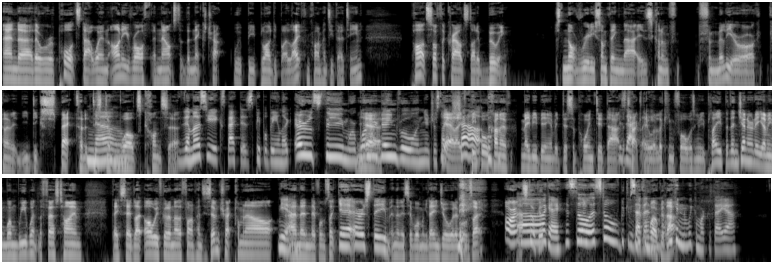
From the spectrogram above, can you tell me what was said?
And uh, there were reports that when Arnie Roth announced that the next track would be Blinded by Light from Final Fantasy 13, parts of the crowd started booing. It's not really something that is kind of familiar or kind of you'd expect at a Distant No. Worlds concert. the most you expect is people being like Aeris's theme or Wonder Yeah. Angel, and you're just like, yeah, like shut people up. kind of maybe being a bit disappointed that the track they were looking for wasn't going to be played. But then generally, I mean, when we went the first time, they said like, "Oh, we've got another Final Fantasy VII track coming out," Yeah. and then everyone was like, "Yeah, Aeris theme," and then they said "One Winged Angel," and everyone was like, "All right, it's still Oh, good." okay, it's still it's still We can- we can work with that. We can we can work with that. Yeah.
